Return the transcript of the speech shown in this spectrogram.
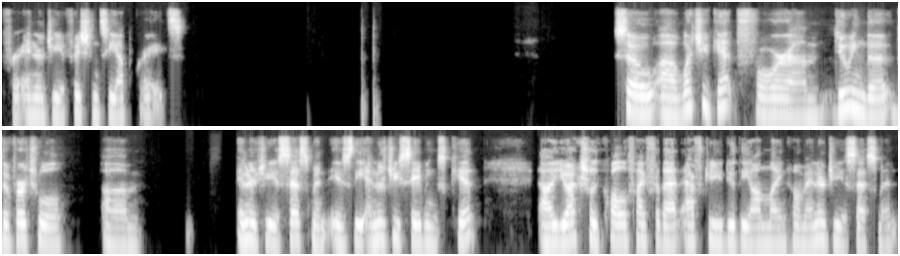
for energy efficiency upgrades. So uh, what you get for um, doing the, the virtual um, energy assessment is the energy savings kit. Uh, you actually qualify for that after you do the online home energy assessment.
